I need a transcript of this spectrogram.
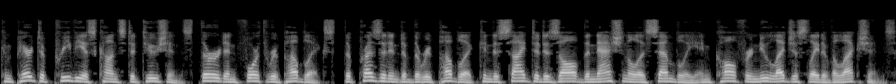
Compared to previous constitutions, Third and Fourth Republics, the president of the republic can decide to dissolve the National Assembly and call for new legislative elections.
